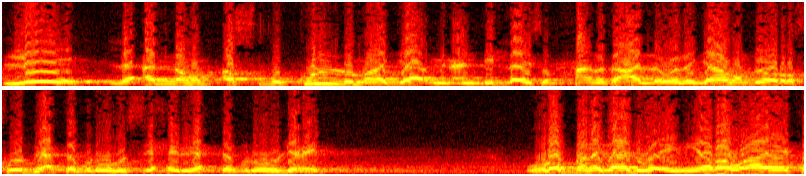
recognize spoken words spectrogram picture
ليه؟ لأنهم أصل كل ما جاء من عند الله سبحانه وتعالى ولا جاءهم به الرسول بيعتبروه سحر ويعتبروه لعب. وربنا قال وإن يروا آية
